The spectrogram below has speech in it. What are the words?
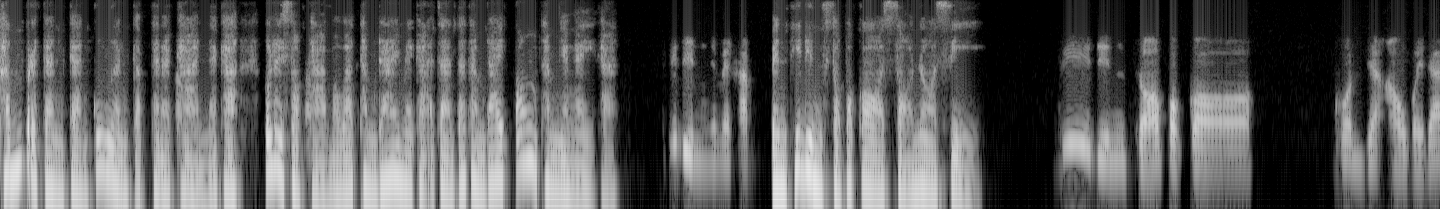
ค้ำประกันการกู้เงินกับธนาคารนะคะ ก็เลยสอบถามมาว่าทำได้ไหมคะอาจารย์ถ้าทำได้ต้องทำยังไงคะที่ดินใช่ไหมครับ เป็นที่ดินสปกสนสี่ที่ดินสปกคนจะเอาไปได้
